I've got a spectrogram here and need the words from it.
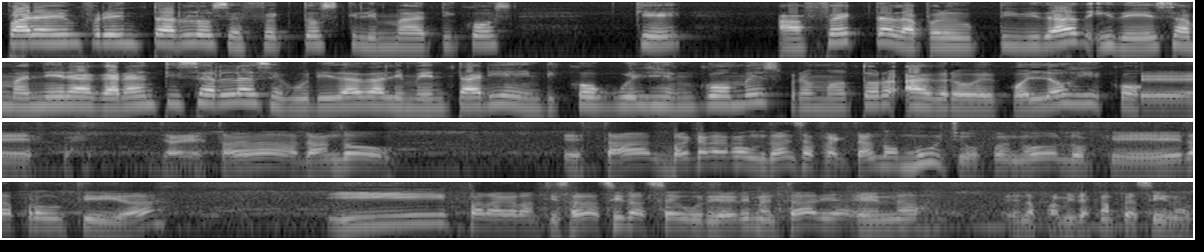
para enfrentar los efectos climáticos que afecta la productividad y de esa manera garantizar la seguridad alimentaria, indicó Wilhelm Gómez, promotor agroecológico. Eh, pues, está dando, está, valga la redundancia, afectando mucho pues, lo que es la productividad y para garantizar así la seguridad alimentaria en, las familias campesinas.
